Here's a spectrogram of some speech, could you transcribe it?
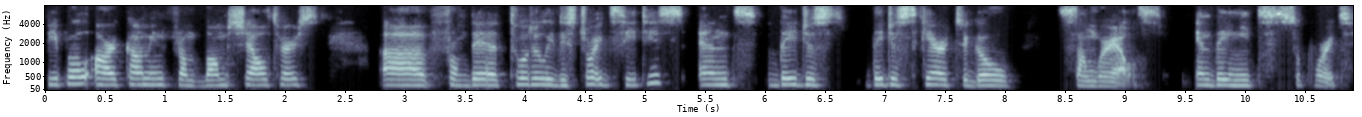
People are coming from bomb shelters uh, from the totally destroyed cities, and they just they just scared to go somewhere else, and they need support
